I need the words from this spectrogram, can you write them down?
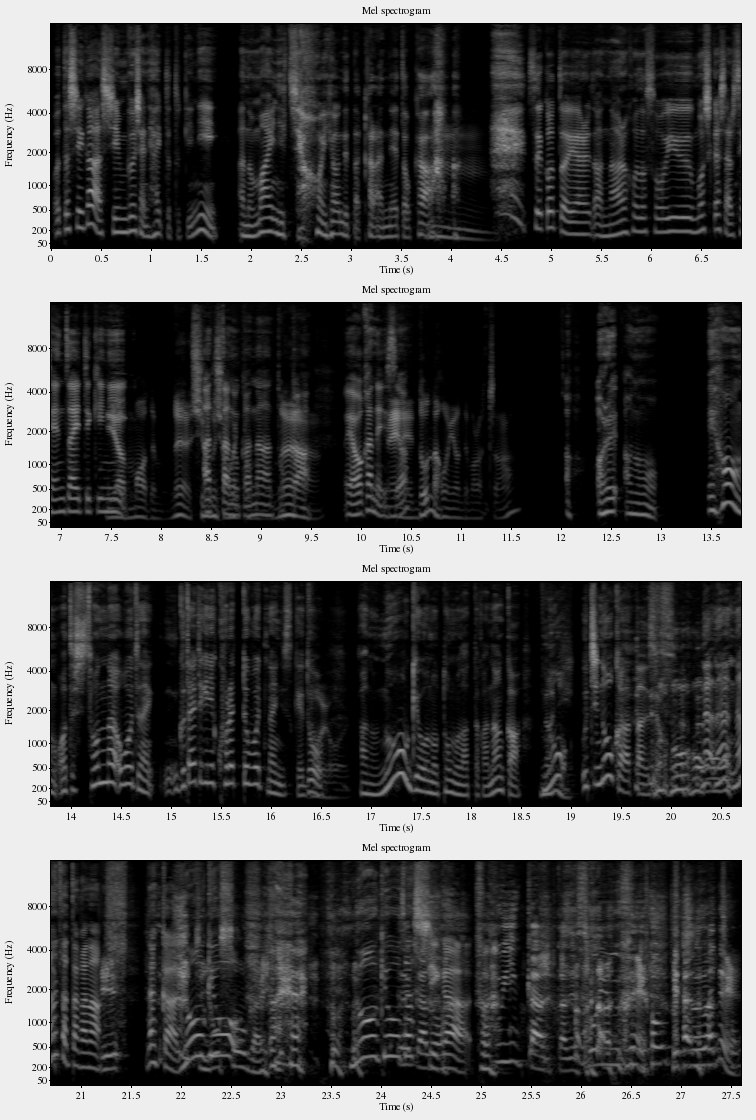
私が新聞社に入った時に、あの毎日本読んでたからねとか、うん。そういうことを言われると、あなるほどそういう、もしかしたら潜在的に、あでもね、新聞社あったのかなとか。わかんないですよ。ねえどんな本読んでもらってたの？あ、あれ、あの、絵本、私そんな覚えてない。具体的にこれって覚えてないんですけど、はいはい。あの、農業の友だったかなんか、の何うち農家だったんですよ。な、な、なんだったかな？え、なんか農業。農業雑誌が、福音館とかでそういう ね、普通はね、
